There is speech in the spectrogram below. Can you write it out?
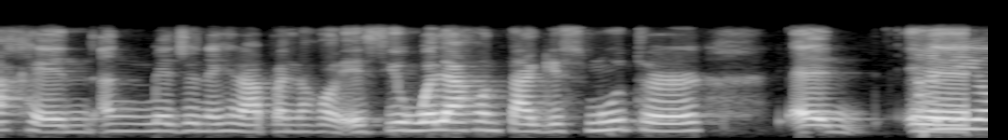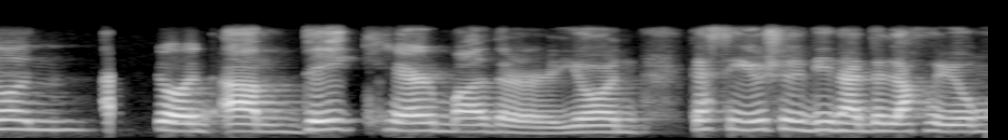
akin, ang medyo nahirapan ako is yung wala akong tagismutter and Ano eh, yun? yun, um, daycare mother, yon Kasi usually dinadala ko yung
